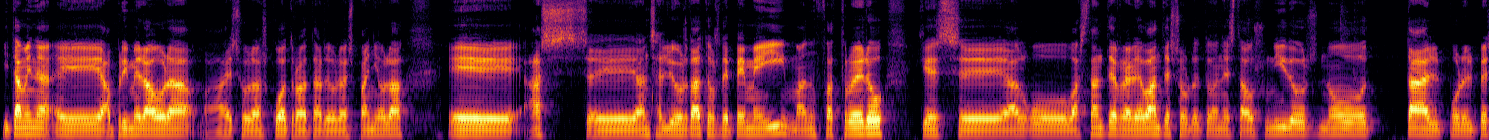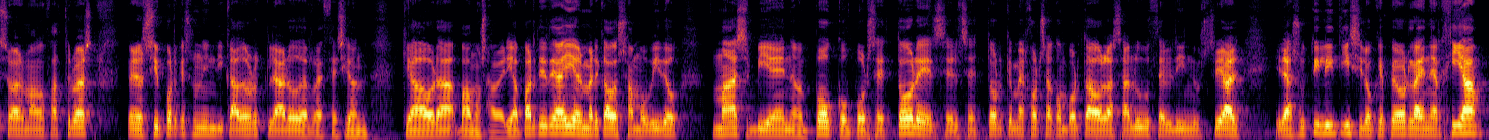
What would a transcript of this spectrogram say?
y también eh, a primera hora, a eso las 4 de la tarde hora española, eh, eh, han salido los datos de PMI manufacturero, que es algo bastante relevante, sobre todo en Estados Unidos, no tal por el peso de las manufacturas, pero sí porque es un indicador claro de recesión que ahora vamos a ver. Y a partir de ahí el mercado se ha movido más bien poco por sectores, el sector que mejor se ha comportado la salud, el industrial y las utilities y lo que peor la energía,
